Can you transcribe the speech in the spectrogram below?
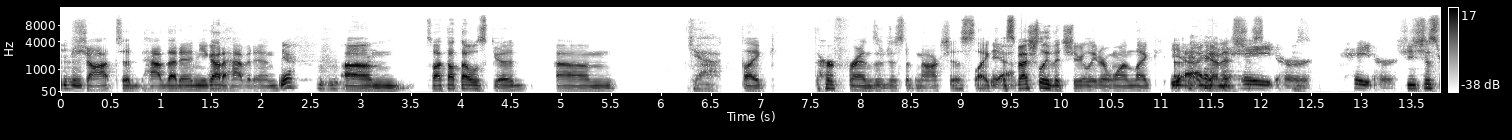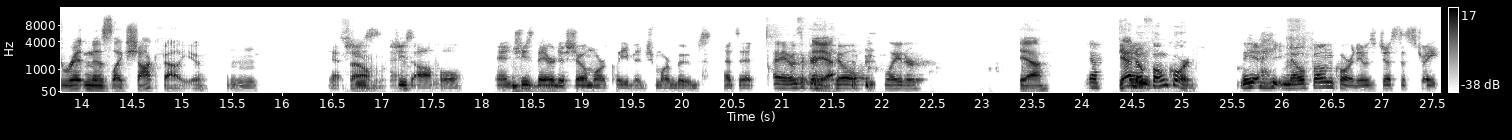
Mhm. shot to have that in. You got to have it in. Yeah. Um. So I thought that was good. Um. Yeah. Like her friends are just obnoxious. Like Yeah. especially the cheerleader one. Like uh, Yeah, again, I it's just- hate her. Hate her. she's just written as like shock value. hmm Yeah, So, she's she's awful, and she's there to show more cleavage, more boobs. That's it. Hey, it was a good Yeah. kill later. Yeah. Yeah. Yeah. No phone cord. Yeah, no phone cord. It was just a straight.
